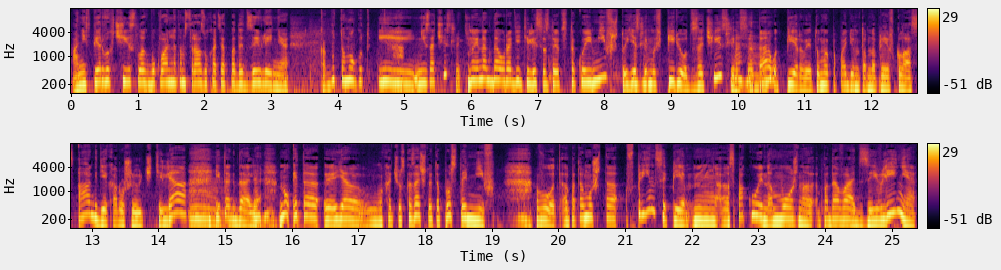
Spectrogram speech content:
они в первых числах буквально там сразу хотят подать заявление? Как будто могут и не зачислить. Но иногда у родителей создается такой миф, что если uh-huh. мы вперед зачислимся, uh-huh. да, вот первые, то мы попадем там, например, в класс А, где хорошие учителя uh-huh. и так далее. Uh-huh. Ну, это э, я хочу сказать, что это просто миф. Вот, потому что, в принципе, спокойно можно подавать заявление.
